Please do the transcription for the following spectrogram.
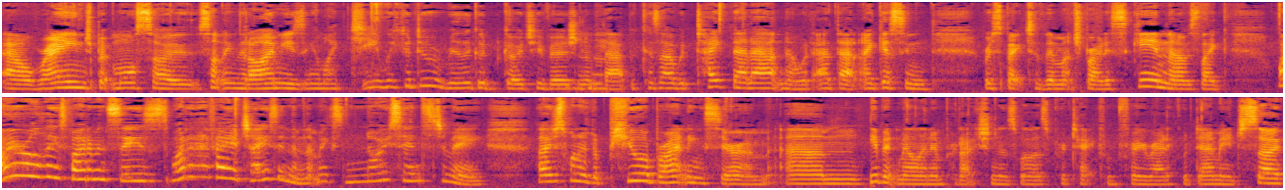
our range, but more so something that I'm using. I'm like, gee, we could do a really good go-to version mm-hmm. of that because I would take that out and I would add that. I guess in respect to the much brighter skin, I was like, why are all these vitamin C's? Why do they have AHAs in them? That makes no sense to me. I just wanted a pure brightening serum, um, inhibit melanin production as well as protect from free radical damage. So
